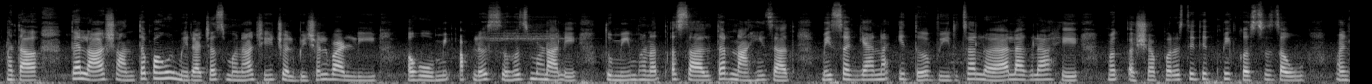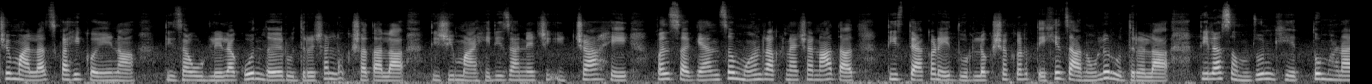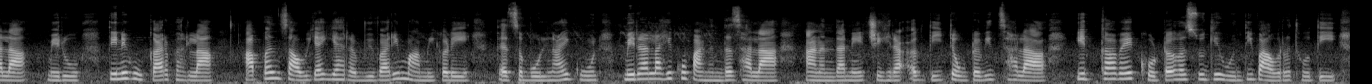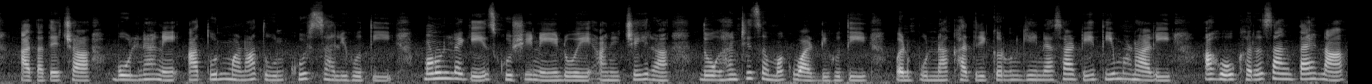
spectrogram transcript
आता त्याला शांत पाहून मीराच्याच मनाची चलबिचल वाढली. अहो मी आपलं सहज म्हणाले तुम्ही म्हणत असाल तर नाही जात. मी सगळ्यांना इथं वीरचा लळा लागला आहे. मग अशा परिस्थितीत मी कसं जाऊ? म्हणजे मलाच काही कळेना. तिचा उडलेला गोंधळ रुद्रच्या लक्षात आला. तिची माहेरी जाण्याची इच्छा आहे पण सगळ्यांचं मन राखण्याच्या नादात ती त्याकडे दुर्लक्ष करते हे जाणवलं रुद्रला. तिला समजून घेत तो म्हणाला मेरू तिने हुकार भरला. आपण जाऊया या रविवारी मामीकडे. त्याचं बोलणं ऐकून मीरालाही खूप आनंद झाला. आनंदाने चेहरा अगदी टवटवीत झाला. इतका वेळ खोटं हसू घेऊन ती वावरत होती. आता त्याच्या बोलण्याने आतून मनातून खुश झाली होती. म्हणून लगेच खुशीने डोळे आणि चेहरा दोघांची चमक वाढली होती. पण पुन्हा खात्री करून घेण्यासाठी ती म्हणाली अहो खरं सांगताय ना?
